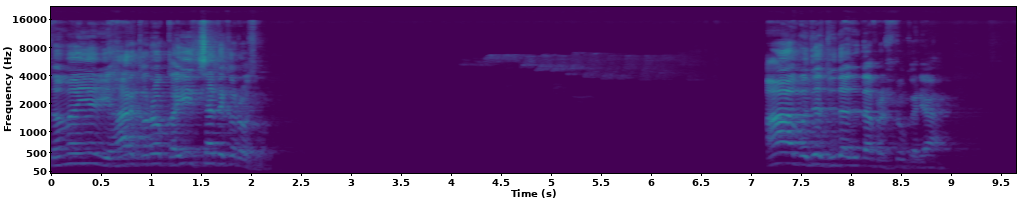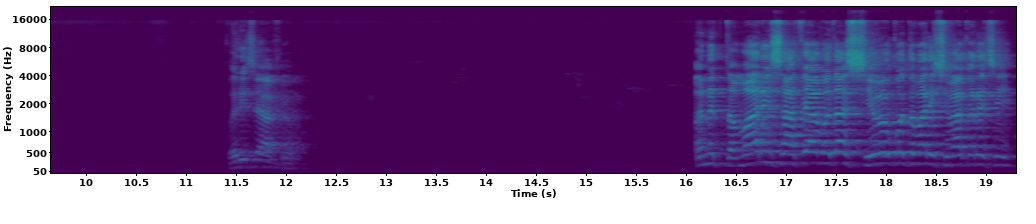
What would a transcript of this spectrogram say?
તમે અહીંયા વિહાર કરો, કઈ ઈચ્છાથી કરો છો? આ બધા જુદા જુદા પ્રશ્નો કર્યા. પરિચય આપ્યો. અને તમારી સાથે આ બધા સેવકો તમારી સેવા કરે છે.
